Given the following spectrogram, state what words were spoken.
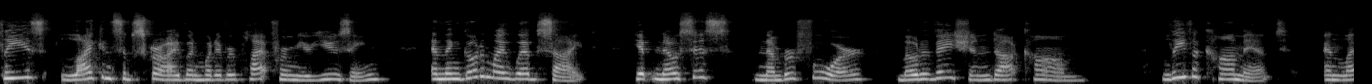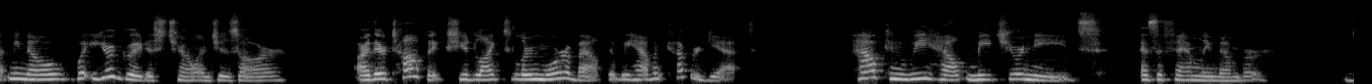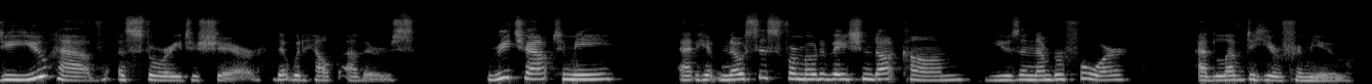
Please like and subscribe on whatever platform you're using, and then go to my website, hypnosis number four motivation.com. Leave a comment and let me know what your greatest challenges are. Are there topics you'd like to learn more about that we haven't covered yet? How can we help meet your needs as a family member? Do you have a story to share that would help others? Reach out to me at hypnosisformotivation.com. Use a number four. I'd love to hear from you.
